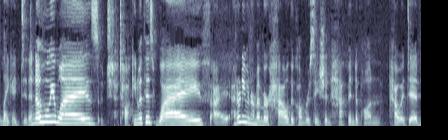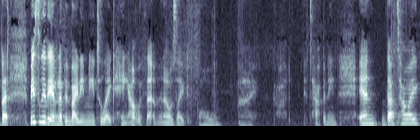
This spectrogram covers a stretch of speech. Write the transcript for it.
Like I didn't know who he was, talking with his wife. I, I don't even remember how the conversation happened upon how it did, but basically they ended up inviting me to like hang out with them. And I was like, oh my God, it's happening. And that's how I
